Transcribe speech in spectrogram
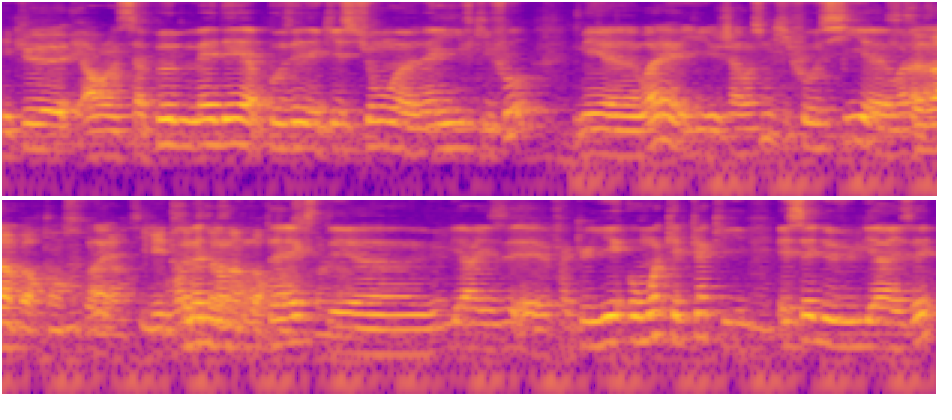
et que alors, ça peut m'aider à poser les questions euh, naïves qu'il faut. Mais ouais, j'ai l'impression qu'il faut aussi. c'est très important ce ouais, Il est très, très dans le contexte et vulgariser. Enfin, qu'il y ait au moins quelqu'un qui essaye de vulgariser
